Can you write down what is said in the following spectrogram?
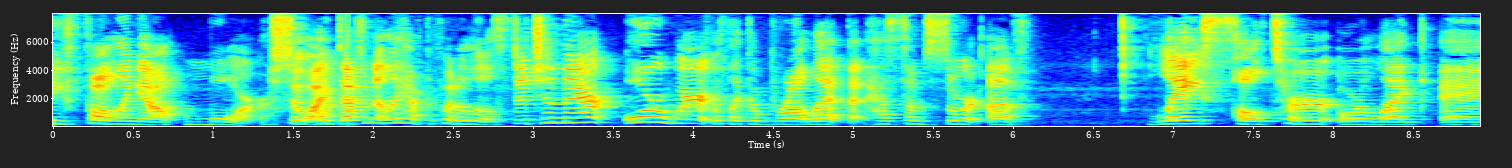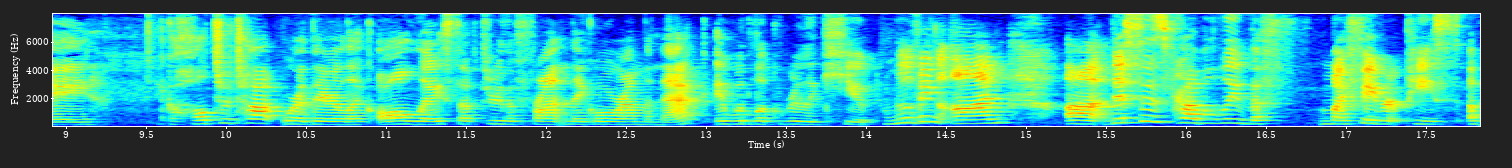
be falling out more. So I definitely have to put a little stitch in there or wear it with like a bralette that has some sort of lace halter or like a like a halter top where they're like all laced up through the front and they go around the neck. It would look really cute. Moving on, uh, this is probably the my favorite piece of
